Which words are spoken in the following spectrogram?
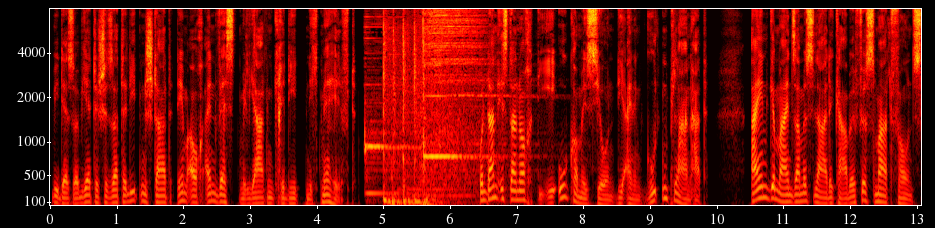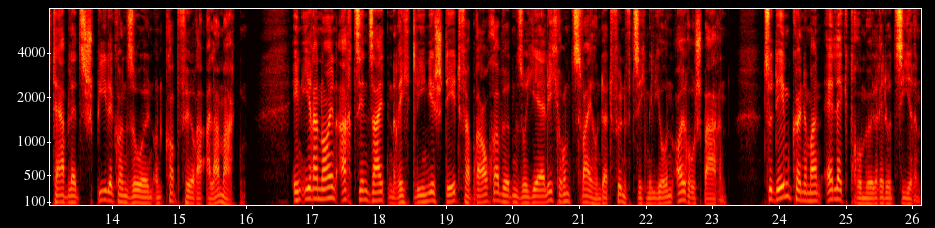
wie der sowjetische Satellitenstaat, dem auch ein Westmilliardenkredit nicht mehr hilft. Und dann ist da noch die EU-Kommission, die einen guten Plan hat. Ein gemeinsames Ladekabel für Smartphones, Tablets, Spielekonsolen und Kopfhörer aller Marken. In ihrer neuen 18-Seiten-Richtlinie steht, Verbraucher würden so jährlich rund 250 Millionen Euro sparen. Zudem könne man Elektromüll reduzieren.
